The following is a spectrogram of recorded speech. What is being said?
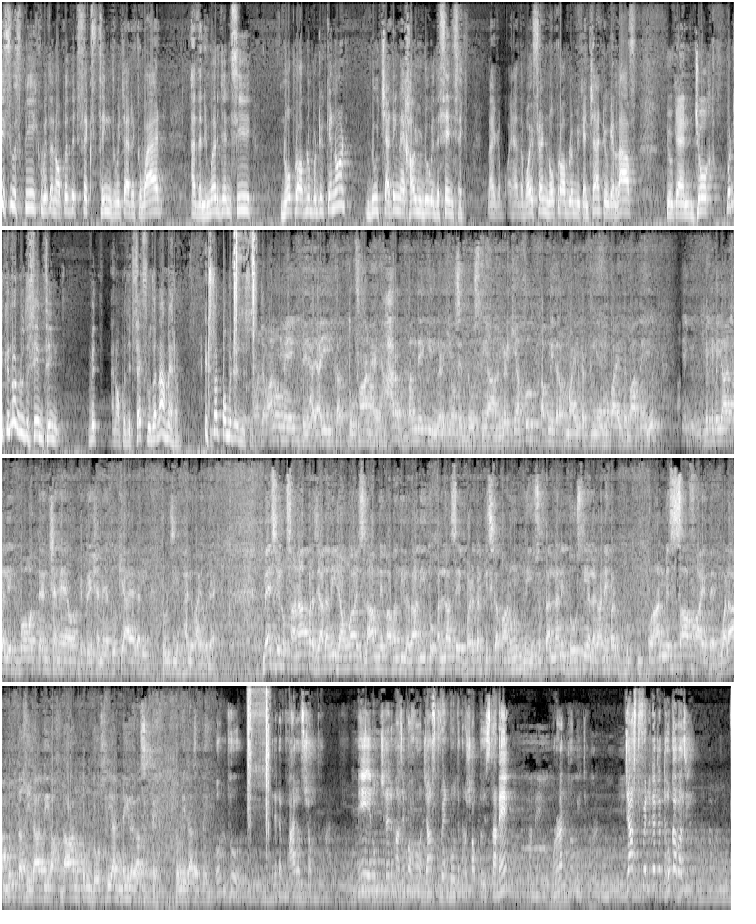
If you speak with an opposite sex things which are required as an emergency, no problem, but you cannot do chatting like how you do with the same sex. Like a boy has a boyfriend, no problem, you can chat, you can laugh, you can joke, but you cannot do the same thing with an opposite sex who's a mahram. It's not permitted in Islam. नौजवानों में एक बेहयाई का तूफान है हर बंदे की लड़कियों से दोस्तियां लड़कियां खुद अपनी तरफ माइल करती हैं मोबाइल पे बातें ये ये कि भाई आजकल एक बहुत टेंशन है और डिप्रेशन है तो क्या है अगर थोड़ी सी हेलो हाई हो जाए मैं इसके नुकसानात पर ज्यादा नहीं जाऊंगा इस्लाम ने पाबंदी लगा दी तो अल्लाह से बढ़कर किसका कानून नहीं हो सकता अल्लाह ने दोस्तियां लगाने पर कुरान में साफ आयत है वला मुत्तखिदाती अखदान तुम दोस्तियां नहीं लगा सकते तुम्हें इजाजत नहीं বন্ধু এটা একটা ভাইরাল শব্দ মেয়ে এবং ছেলের মাঝে কখনো জাস্ট ফ্রেন্ড বলতে কোনো শব্দ ইসলামে মনে রাখতে হবে জাস্ট ফ্রেন্ড এটা একটা ধোকাবাজি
